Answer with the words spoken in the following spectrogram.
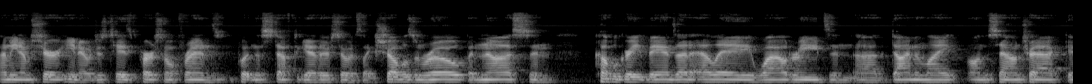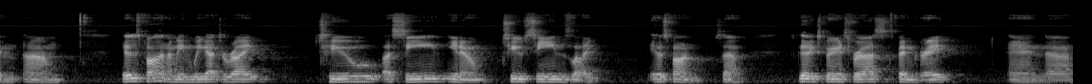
I mean, I'm sure you know just his personal friends putting this stuff together. So it's like Shovels and Rope and us and a couple great bands out of LA, Wild Reeds and uh, Diamond Light on the soundtrack, and um, it was fun. I mean, we got to write two a scene, you know, two scenes. Like it was fun. So it's a good experience for us. It's been great, and uh,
